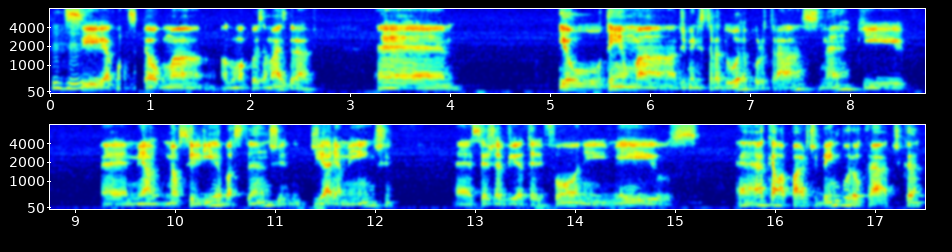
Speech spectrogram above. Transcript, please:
uhum. se acontecer alguma, alguma coisa mais grave. É, eu tenho uma administradora por trás, né, que é, me, me, auxilia bastante diariamente, é, seja via telefone, e-mails, é aquela parte bem burocrática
